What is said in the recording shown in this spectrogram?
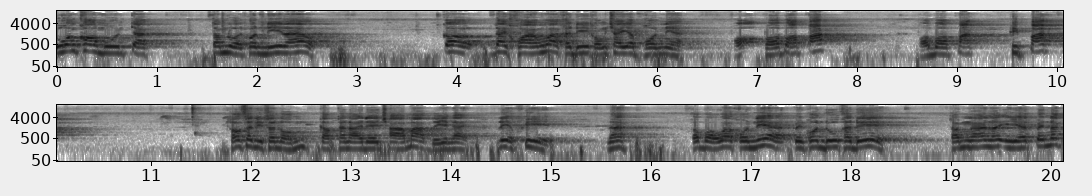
ล้วงข้อมูลจากตำรวจคนนี้แล้ว ก็ได้ความว่าคดีของชัยพลเนี่ยพอพอบอปักพอบอปักพี่ปักเขาสนิทสนมกับทนายเดชามากหรือยังไง เรียกพี่นะ เขาบอกว่าคนเนี้ยเป็นคนดูคดีทำงานละเอียดเป็นนัก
